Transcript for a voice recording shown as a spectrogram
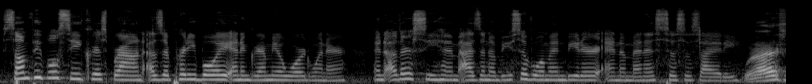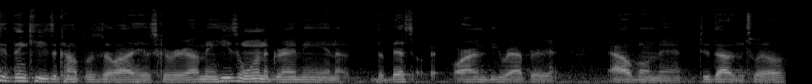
Some people see Chris Brown as a pretty boy and a Grammy Award winner, and others see him as an abusive woman beater and a menace to society. Well, I actually think he's accomplished a lot in his career. I mean, he's won a Grammy and uh, the best R&B rapper album in 2012.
